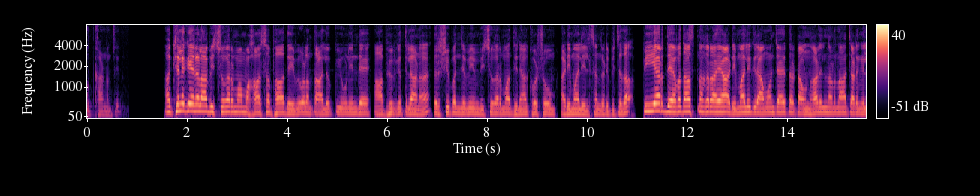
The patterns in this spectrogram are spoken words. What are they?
ഉദ്ഘാടനം ചെയ്തു. അഖില കേരള വിശ്വകർമ്മ മഹാസഭ ദേവികുളം താലൂക്ക് യൂണിയന്റെ ആഭിമുഖ്യത്തിലാണ് ഋഷി പഞ്ചമിയും വിശ്വകർമ്മ ദിനാഘോഷവും അടിമാലിയിൽ സംഘടിപ്പിച്ചത്. പി ആർ ദേവദാസ് നഗറായ അടിമാലി ഗ്രാമപഞ്ചായത്ത് ടൗൺ ഹാളിൽ നടന്ന ചടങ്ങിൽ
